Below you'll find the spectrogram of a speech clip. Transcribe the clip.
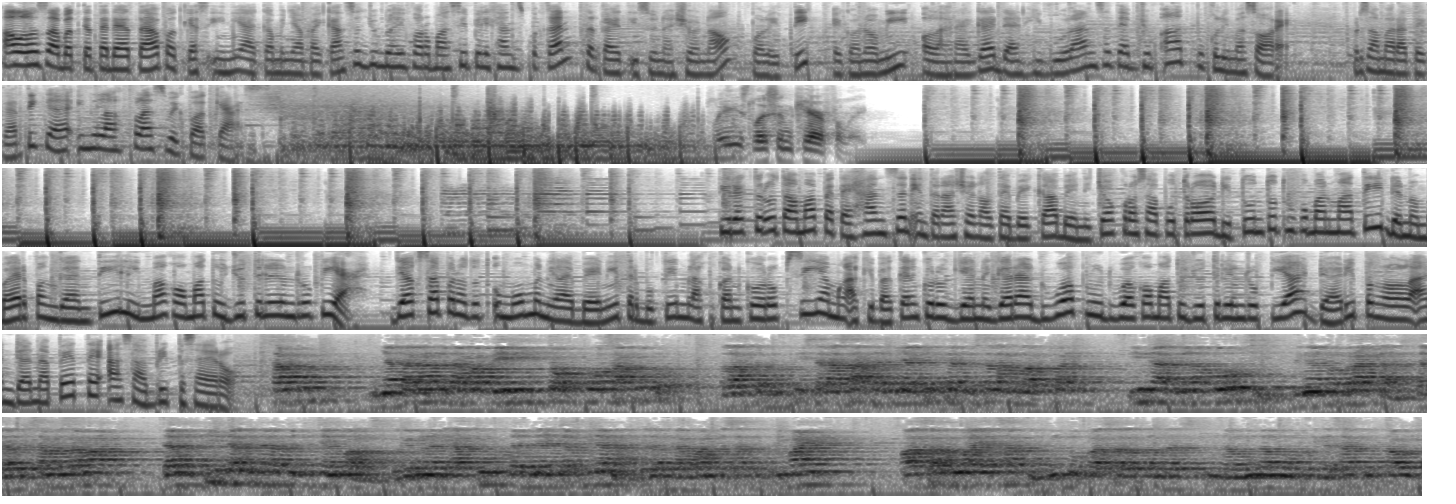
Halo sahabat Kata Data, podcast ini akan menyampaikan sejumlah informasi pilihan sepekan terkait isu nasional, politik, ekonomi, olahraga, dan hiburan setiap Jumat pukul 5 sore. Bersama Rate Kartika, inilah Flash Week Podcast. Please listen carefully. Direktur Utama PT Hansen International Tbk Beni Cokro Saputro dituntut hukuman mati dan membayar pengganti 5,7 triliun rupiah. Jaksa penuntut umum menilai Beni terbukti melakukan korupsi yang mengakibatkan kerugian negara 22,7 triliun rupiah dari pengelolaan dana PT Asabri Pesero. Satu, menyatakan terdakwa Beni Cokro Saputro telah terbukti secara sah dan meyakinkan bersalah melakukan tindak pidana korupsi dengan pemberatan secara bersama-sama dan tindak pidana pencucian uang sebagaimana diatur dan diancam pidana dalam dakwaan ke satu primair pasal 2 ayat 1 untuk pasal 18 Undang-Undang Nomor 31 Tahun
